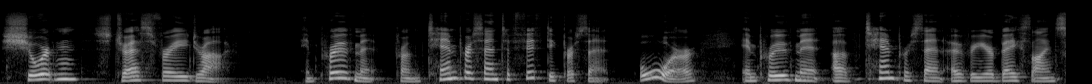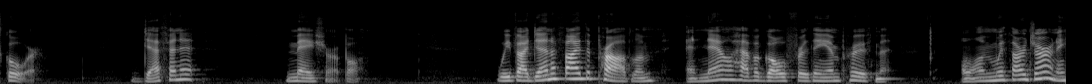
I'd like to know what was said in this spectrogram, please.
Shorten stress free drive. Improvement from 10% to 50%, or improvement of 10% over your baseline score definite, measurable. We've identified the problem and now have a goal for the improvement. On with our journey.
